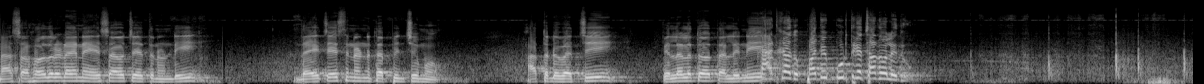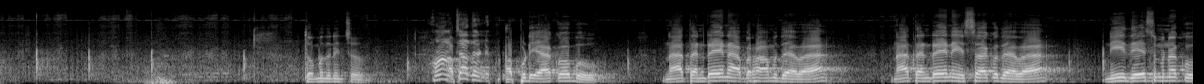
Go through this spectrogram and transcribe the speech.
నా సహోదరుడైన ఏసావు చేతి నుండి దయచేసి నన్ను తప్పించుము. అతడు వచ్చి పిల్లలతో తల్లిని కాదు కాదు పది పూర్తిగా చదవలేదు. తొమ్మిది నుంచి చదవండి. అప్పుడు యాకోబు నా తండ్రి అయిన అబ్రహాము దేవా నా తండ్రి అయిన ఇస్సాకు దేవా నీ దేశమునకు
